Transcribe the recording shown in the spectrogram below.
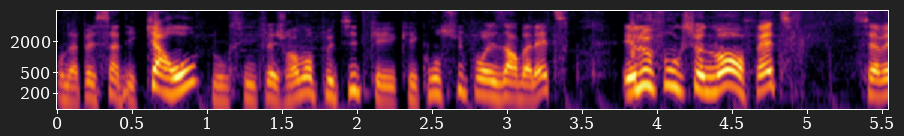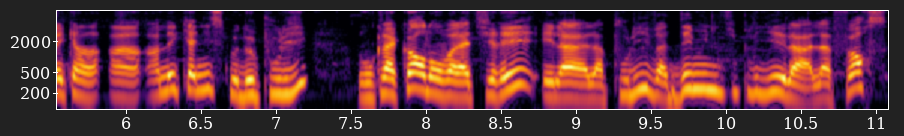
on appelle ça des carreaux, donc c'est une flèche vraiment petite qui est, qui est conçue pour les arbalètes. Et le fonctionnement, en fait, c'est avec un, mécanisme de poulie. Donc la corde, on va la tirer et la, poulie va démultiplier la, force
